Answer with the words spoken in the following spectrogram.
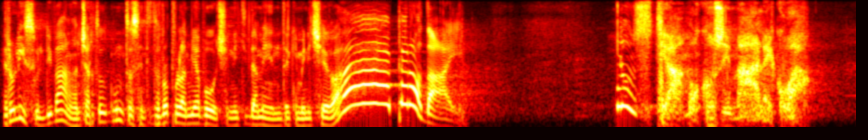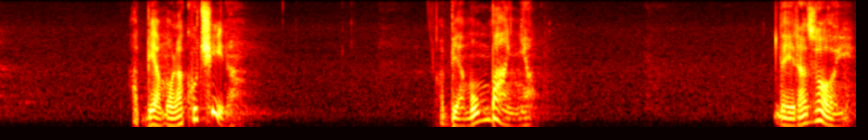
Ero lì sul divano, a un certo punto ho sentito proprio la mia voce nitidamente che mi diceva, eh, però dai, non stiamo così male qua abbiamo la cucina, abbiamo un bagno, dei rasoi,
